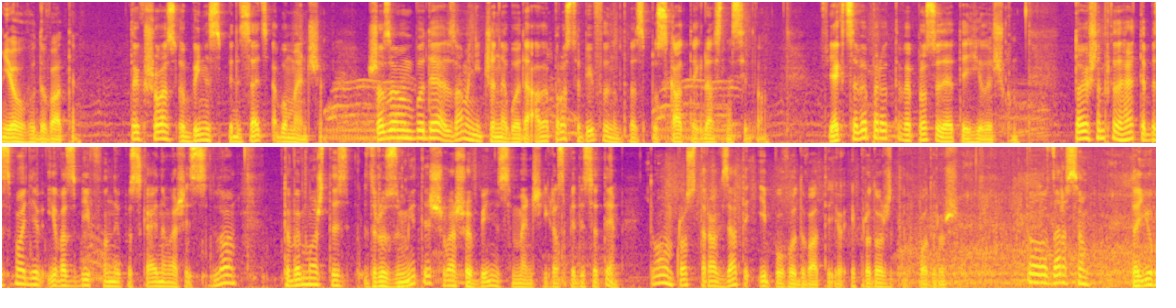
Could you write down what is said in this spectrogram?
Його годувати. Так якщо у вас обійніс 50 або менше. Що з вами буде? З вами нічого не буде, але просто біфли не буде спускати якраз на сідло. Як це виправити? Ви просто даєте гілочку. То, якщо, наприклад, граєте без модів і вас біфл не пускає на ваше сідло, то ви можете зрозуміти, що ваша обійність менше якраз 50. Тому вам просто треба взяти і погодувати його, і продовжити подорож. То зараз вам даю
